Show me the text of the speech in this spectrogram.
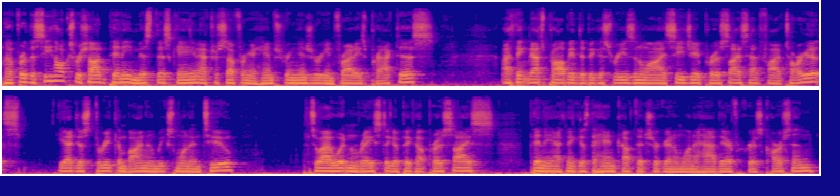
Uh, for the Seahawks, Rashad Penny missed this game after suffering a hamstring injury in Friday's practice. I think that's probably the biggest reason why CJ Prosise had five targets. He had just three combined in weeks one and two. So I wouldn't race to go pick up Prosise. Penny, I think, is the handcuff that you're going to want to have there for Chris Carson.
